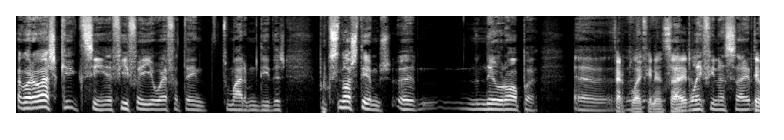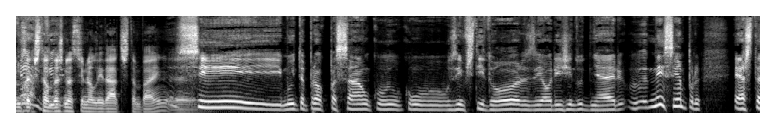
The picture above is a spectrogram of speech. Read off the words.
Agora, eu acho que, que, sim, a FIFA e a UEFA têm de tomar medidas, porque se nós temos uh, na Europa. Uh, fair play financeiro. Fair play financeiro. Temos que, a questão que, das nacionalidades também. Uh... Sim, muita preocupação com, com, os investidores e a origem do dinheiro. Nem sempre esta,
